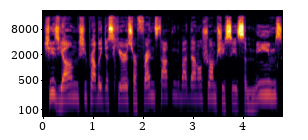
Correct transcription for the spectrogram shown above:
she's young. She probably just hears her friends talking about Donald Trump. She sees some memes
